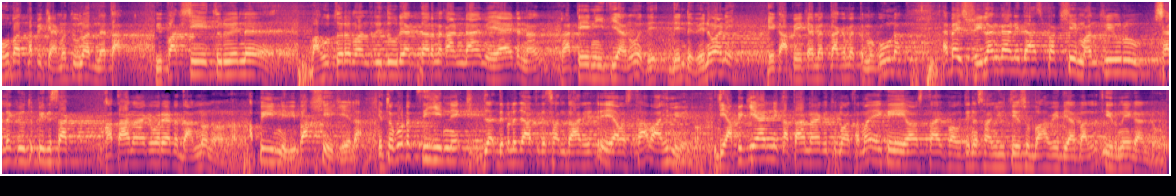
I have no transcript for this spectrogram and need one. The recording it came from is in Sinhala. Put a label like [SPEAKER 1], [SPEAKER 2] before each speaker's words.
[SPEAKER 1] කොහොමත් අපි කැමති වුණත් නැතත් විපක්ෂයේ ඉතුරු වෙන බහුතර മന്ത്രി ධූරයක් දරන කණ්ඩායම එයාට නම් රටේ නීතිය අනුව දෙන්න වෙනවනේ. ඒක අපේ කැමැත්ත අකමැත්ත මොකු වුණා. හැබැයි ශ්‍රී ලංකා නිදහස් පක්ෂයේ മന്ത്രിවරු සැලකිය යුතු පිරිසක් කතානායකවරයාට දන්නවනවා. අපි ඉන්නේ විපක්ෂයේ කියලා. එතකොට තියෙන්නේ දෙබල ජාතික සන්ධානයේට ඒ අවස්ථාව අහිමි වෙනවා. ඉතින් අපි කියන්නේ කතානායකතුමා තමයි ඒක ඒ අවස්ථාවේ පවතින සංයුතිය ස්වභාවය දිහා බලලා තීරණය ගන්න ඕනේ.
